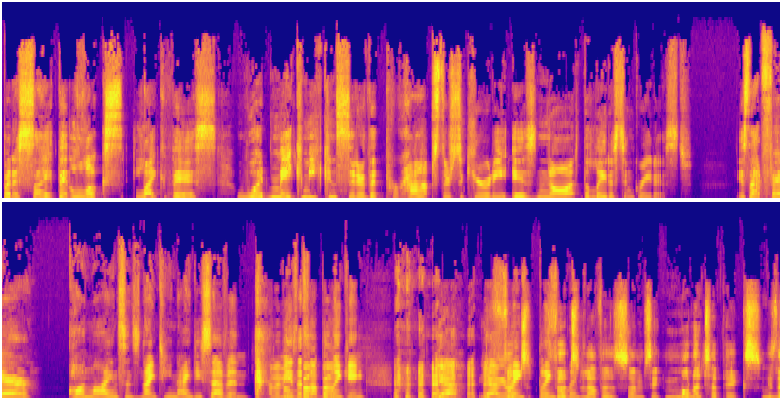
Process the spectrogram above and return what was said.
but a site that looks like this would make me consider that perhaps their security is not the latest and greatest. Is that fair? Online since 1997. I'm amazed Boom, that's boom, not boom. blinking. yeah, yeah. You're right. Blink, blink, foot blink. lovers. I'm seeing monitor pics. Is Yeah.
